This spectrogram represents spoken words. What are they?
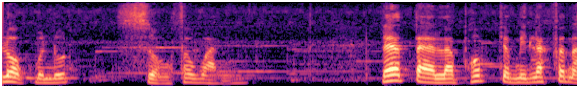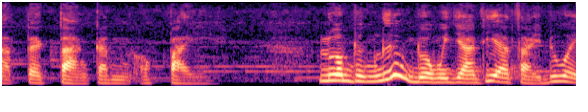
โลกมนุษย์ สวงสวรรค์ และแต่ละภพจะมีลักษณะแตกต่างกันออกไป รวมถึงเรื่องดวงวิญญาณที่อาศัยด้วย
